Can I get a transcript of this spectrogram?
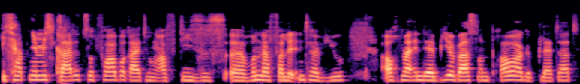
Ich habe nämlich gerade zur Vorbereitung auf dieses äh, wundervolle Interview auch mal in der Bierbars und Brauer geblättert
